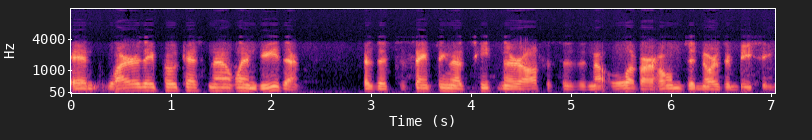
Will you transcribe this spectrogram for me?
And why are they protesting LNG then? Because it's the same thing that's heating their offices and all of our homes in northern BC.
